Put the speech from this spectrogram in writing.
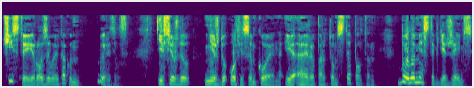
чистое и розовое, как он выразился. И все же между офисом Коэна и аэропортом Степлтон было место, где Джеймс,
